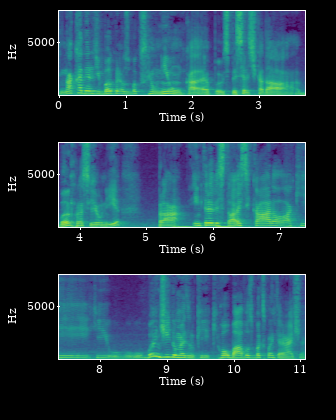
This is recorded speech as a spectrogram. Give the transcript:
na cadeira de banco, né? Os bancos reuniam, é, o especialista de cada banco né, se reunia para entrevistar esse cara lá que, que o, o bandido mesmo, que, que roubava os bancos pela internet, né?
